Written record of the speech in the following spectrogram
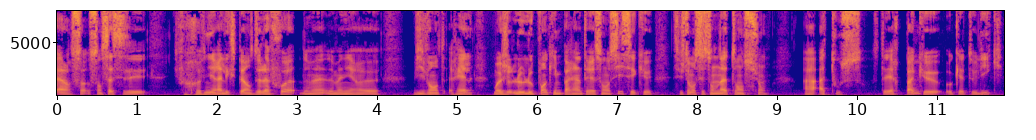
Alors sans, ça, c'est il faut revenir à l'expérience de la foi de, manière vivante, réelle. Moi, le, point qui me paraît intéressant aussi, c'est que justement c'est son attention à, tous, c'est-à-dire pas mm. que aux catholiques,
